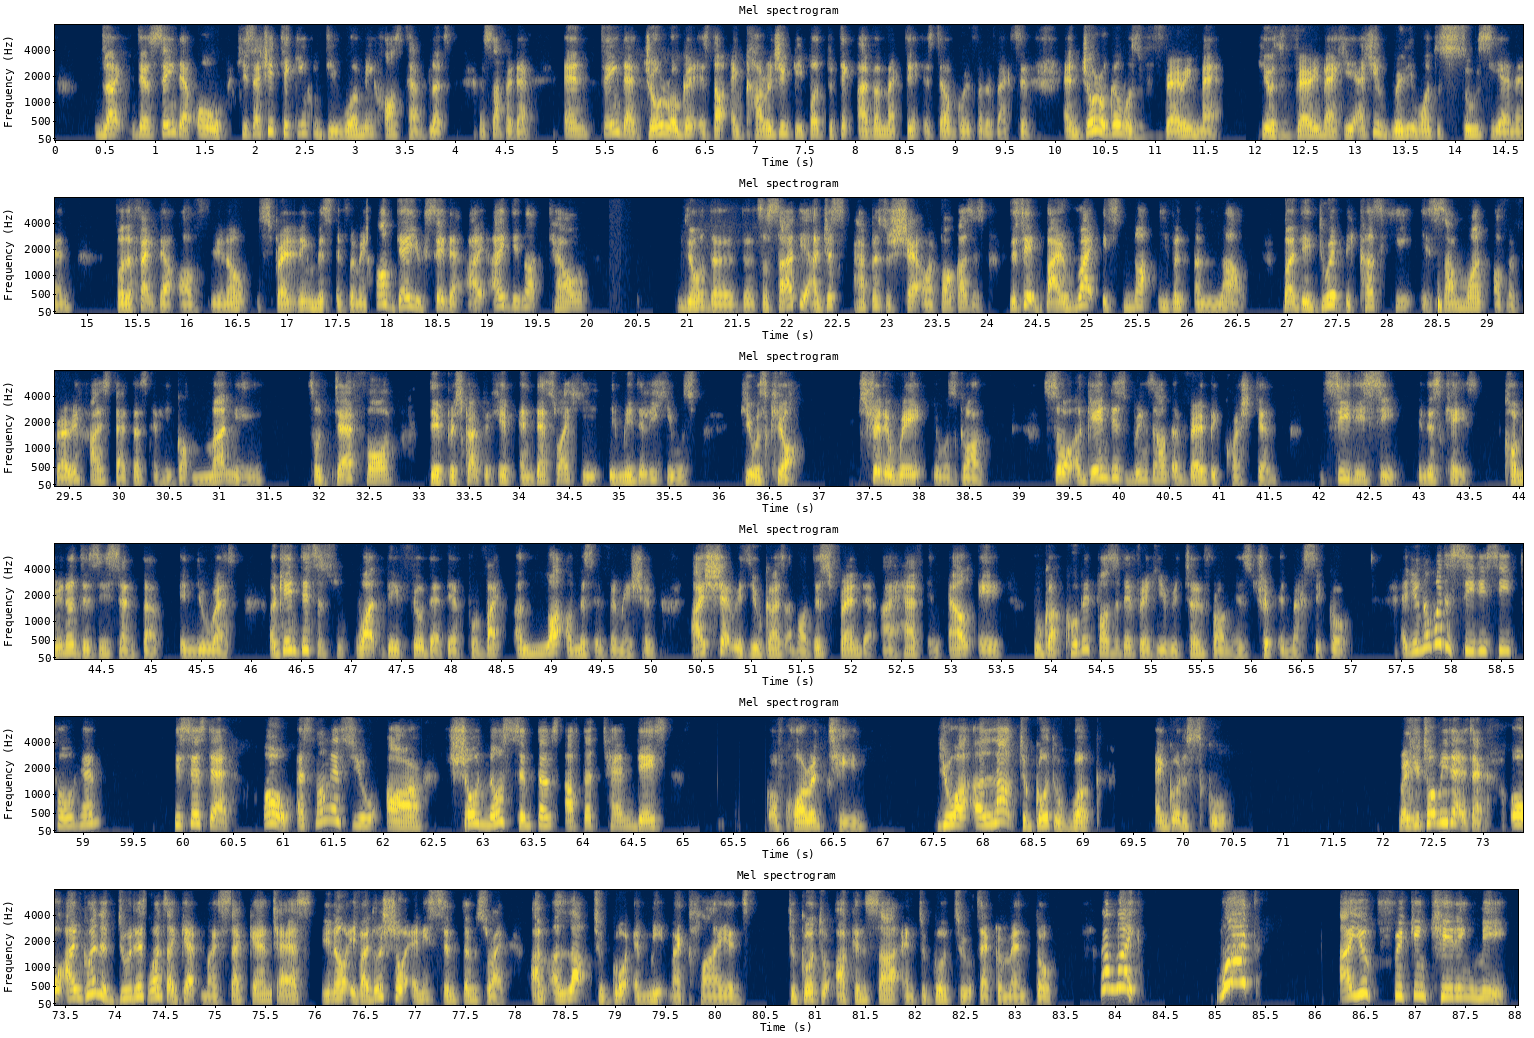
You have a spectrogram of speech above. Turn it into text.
like they're saying that oh, he's actually taking deworming horse tablets and stuff like that and saying that Joe Rogan is now encouraging people to take ivermectin instead of going for the vaccine. And Joe Rogan was very mad. He was very mad. He actually really wanted to sue CNN for the fact that of you know spreading misinformation. How dare you say that? I, I did not tell you know the, the society. I just happens to share on my podcast is they say by right it's not even allowed. But they do it because he is someone of a very high status and he got money. So therefore, they prescribed to him, and that's why he immediately he was he was cured. Straight away, it was gone. So again, this brings out a very big question. CDC, in this case, Communal Disease Center in US. Again, this is what they feel that they provide a lot of misinformation. I shared with you guys about this friend that I have in LA who got COVID positive when he returned from his trip in Mexico. And you know what the CDC told him? He says that, oh, as long as you are show no symptoms after 10 days of quarantine, you are allowed to go to work and go to school. When he told me that, it's like, oh, I'm going to do this once I get my second test. You know, if I don't show any symptoms, right, I'm allowed to go and meet my clients, to go to Arkansas and to go to Sacramento. And I'm like, what? Are you freaking kidding me?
